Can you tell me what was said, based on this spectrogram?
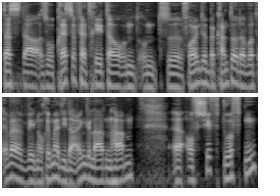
dass da so Pressevertreter und, und äh, Freunde, Bekannte oder whatever, wen auch immer, die da eingeladen haben, äh, aufs Schiff durften,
